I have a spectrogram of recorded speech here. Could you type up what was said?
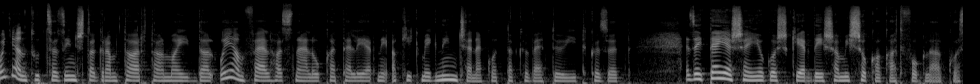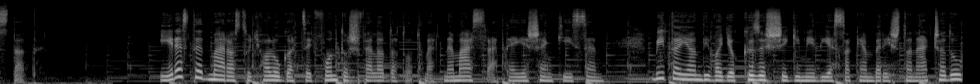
Hogyan tudsz az Instagram tartalmaiddal olyan felhasználókat elérni, akik még nincsenek ott a követőid között? Ez egy teljesen jogos kérdés, ami sokakat foglalkoztat. Érezted már azt, hogy halogatsz egy fontos feladatot, mert nem állsz rá teljesen készen? Bita Jandi vagyok, közösségi média szakember és tanácsadó,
